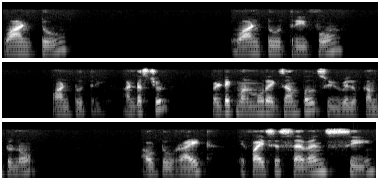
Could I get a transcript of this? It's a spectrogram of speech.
1 2 1 2 3 4 1 2 3 understood? We'll take one more example so you will come to know how to write. If I say 7c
